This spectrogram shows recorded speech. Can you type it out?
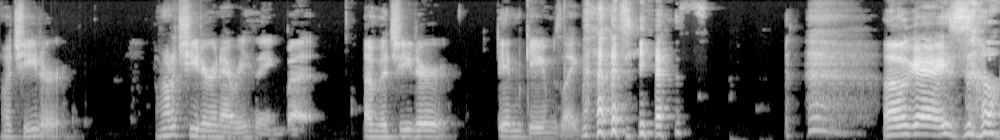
I'm a cheater. I'm not a cheater in everything, but I'm a cheater in games like that. yes. Okay, so.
